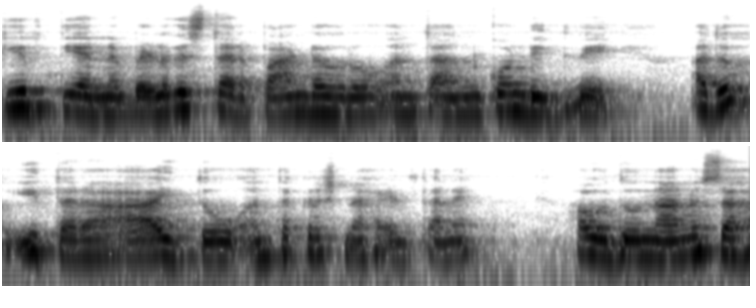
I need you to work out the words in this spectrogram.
ಕೀರ್ತಿಯನ್ನು ಬೆಳಗಿಸ್ತಾರೆ ಪಾಂಡವರು ಅಂತ ಅಂದ್ಕೊಂಡಿದ್ವಿ. ಅದು ಈ ಥರ ಆಯಿತು ಅಂತ ಕೃಷ್ಣ ಹೇಳ್ತಾನೆ. ಹೌದು, ನಾನು ಸಹ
